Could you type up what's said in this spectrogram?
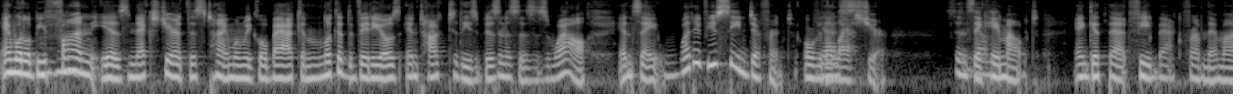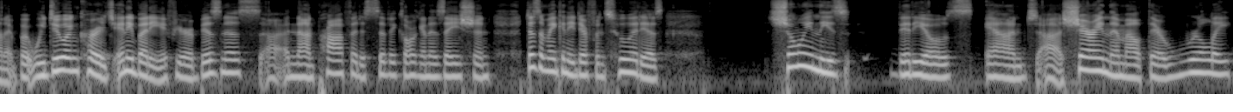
And what'll be mm-hmm. fun is next year at this time when we go back and look at the videos and talk to these businesses as well and say, what have you seen different over the last year since they came out? And get that feedback from them on it. But we do encourage anybody, if you're a business, uh, a nonprofit, a civic organization, doesn't make any difference who it is, showing these videos and uh, sharing them out there really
